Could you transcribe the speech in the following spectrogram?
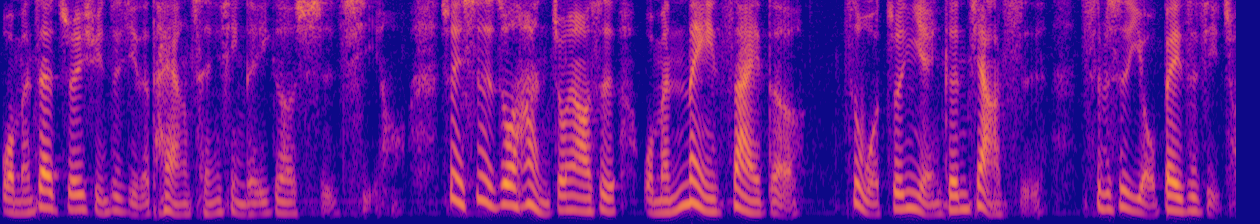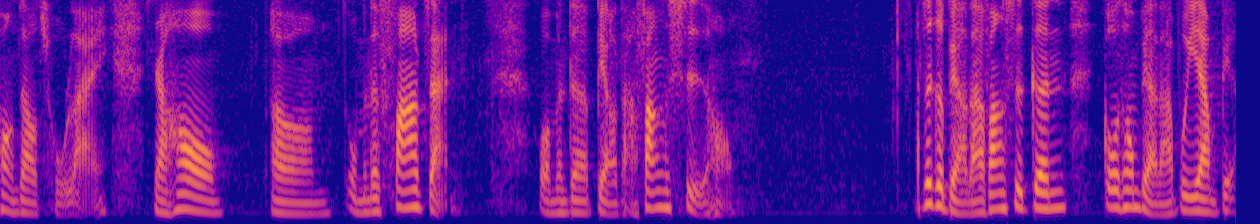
我们在追寻自己的太阳成型的一个时期哈。所以狮子座它很重要是我们内在的。自我尊严跟价值是不是有被自己创造出来？然后，嗯、我们的发展，我们的表达方式，哈，这个表达方式跟沟通表达不一样。表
